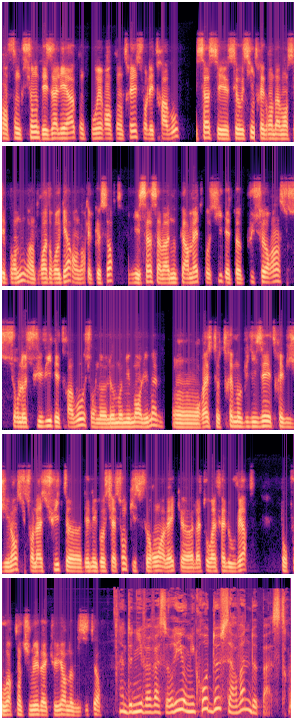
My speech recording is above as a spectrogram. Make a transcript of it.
en fonction des aléas qu'on pourrait rencontrer sur les travaux et ça, c'est aussi une très grande avancée pour nous, un droit de regard en quelque sorte. Et ça, ça va nous permettre aussi d'être plus sereins sur le suivi des travaux, sur le, monument lui-même. On reste très mobilisés et très vigilants sur la suite euh, des négociations qui se feront avec euh, la Tour Eiffel ouverte pour pouvoir continuer d'accueillir nos visiteurs. Denis Vavassori au micro de Servane de Pastre.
